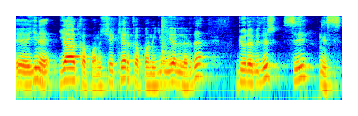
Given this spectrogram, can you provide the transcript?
E, yine yağ kapanı, şeker kapanı gibi yerlerde görebilirsiniz.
